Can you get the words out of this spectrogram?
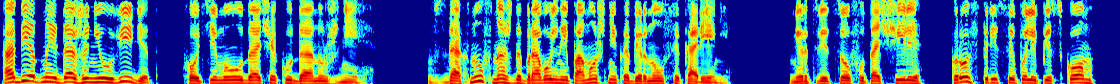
а бедный даже не увидит, хоть ему удача куда нужнее». Вздохнув, наш добровольный помощник обернулся к арене. Мертвецов утащили, Кровь присыпали песком,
